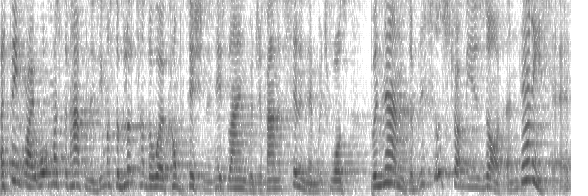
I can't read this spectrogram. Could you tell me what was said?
I think, right, what must have happened is he must have looked up the word competition in his language and found a synonym, which was bonanza, but it still struck me as odd. And then he said,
